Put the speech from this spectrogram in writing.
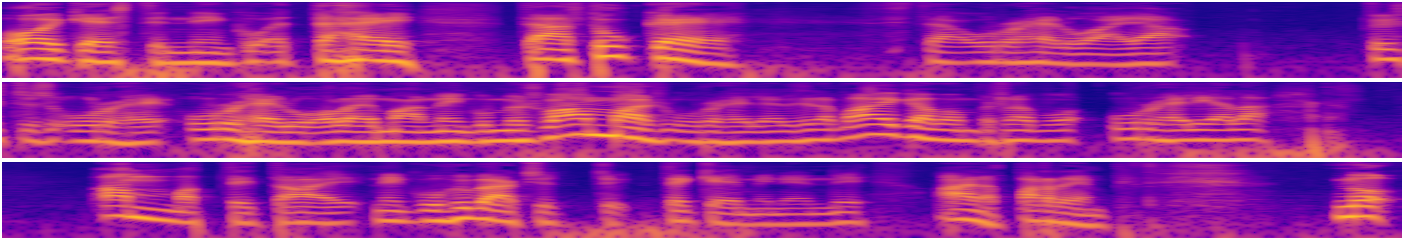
oikeasti, niin kuin, että hei, tämä tukee sitä urheilua ja pystyisi urhe, urheilu olemaan niin kuin myös vammaisurheilijalla, sillä vaikeavammaisella urheilijalla ammatti tai niin kuin hyväksytty tekeminen, niin aina parempi. No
